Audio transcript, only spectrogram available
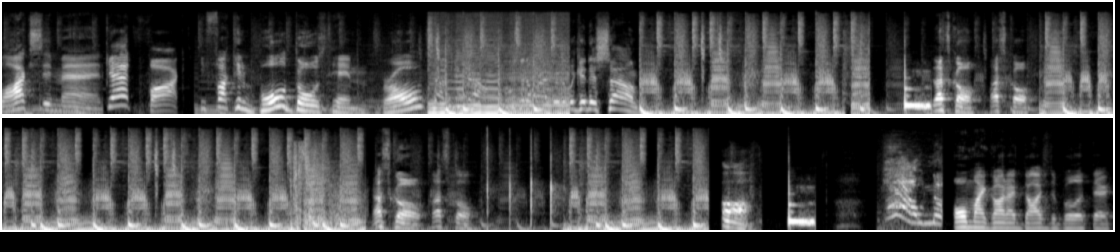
Blocks it, man. Get fucked. He fucking bulldozed him, bro. We get this sound. Let's go. Let's go. Let's go. Let's go. Oh, Hell no. Oh my god, I dodged a bullet there.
